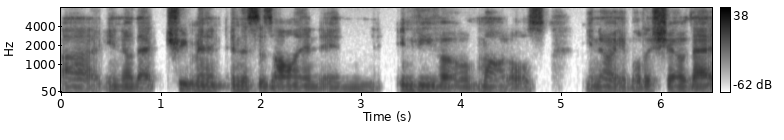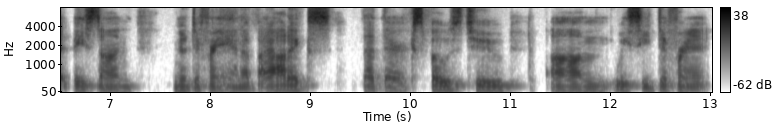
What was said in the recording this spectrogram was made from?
uh, you know, that treatment, and this is all in in in vivo models, you know, able to show that based on you know different antibiotics that they're exposed to, um, we see different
